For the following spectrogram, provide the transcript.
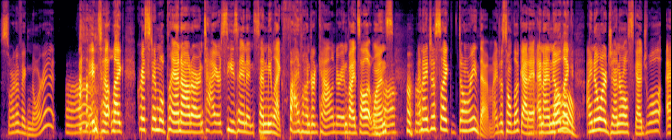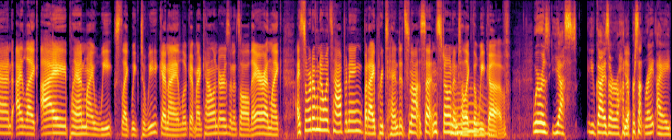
sort of ignore it Ah. until like Kristen will plan out our entire season and send me like 500 calendar invites all at once. Uh-huh. And I just like don't read them. I just don't look at it. And I know like Oh. I know our general schedule and I like I plan my weeks like week to week and I look at my calendars and it's all there and like I sort of know what's happening, but I pretend it's not set in stone until like the week Mm. of. Whereas, yes, you guys are 100% right. I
